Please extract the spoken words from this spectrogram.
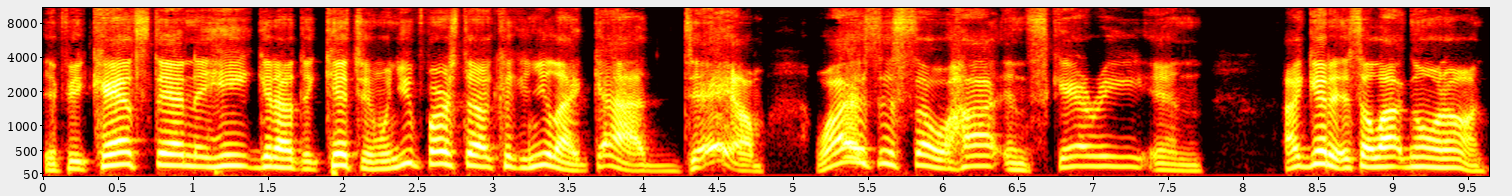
If you can't stand the heat, get out the kitchen. When you first start cooking, you're like, God damn, why is this so hot and scary? And I get it, it's a lot going on.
